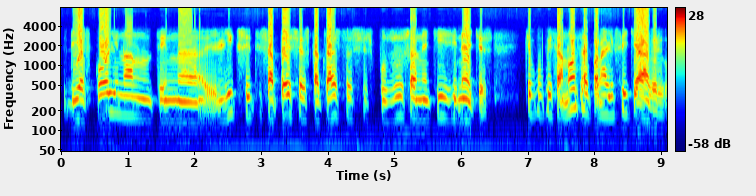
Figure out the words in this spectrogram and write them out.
διευκόλυναν την ε, λήξη της απέσιας κατάστασης που ζούσαν εκεί οι γυναίκες και που πιθανόν θα επαναληφθεί και αύριο.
